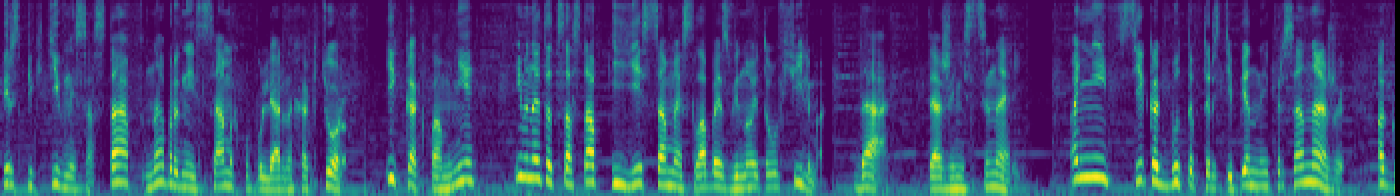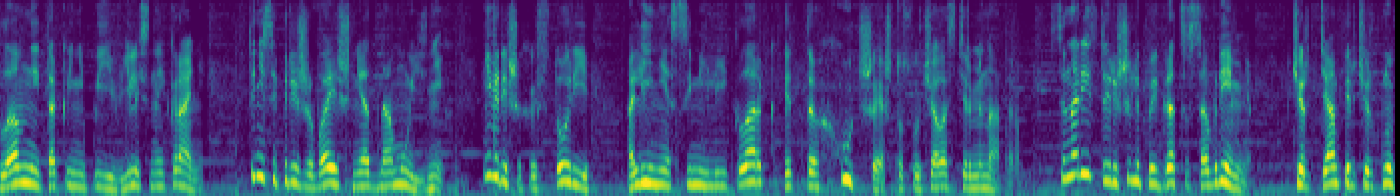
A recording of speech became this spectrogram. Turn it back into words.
перспективный состав, набранный из самых популярных актеров. И как по мне, именно этот состав и есть самое слабое звено этого фильма. Да, даже не сценарий. Они все как будто второстепенные персонажи, а главные так и не появились на экране – ты не сопереживаешь ни одному из них, не веришь их истории, а линия с Эмилией Кларк — это худшее, что случалось с Терминатором. Сценаристы решили поиграться со временем, к чертям перечеркнув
